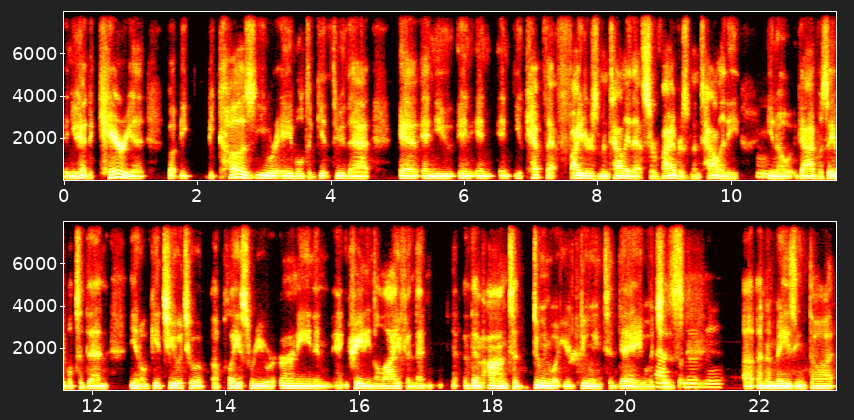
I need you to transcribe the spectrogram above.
and you had to carry it. But be, because you were able to get through that and and you and, and, and you kept that fighter's mentality that survivor's mentality mm-hmm. you know god was able to then you know get you to a, a place where you were earning and, and, creating a life and then then on to doing what you're doing today which Absolutely. is a, an amazing thought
